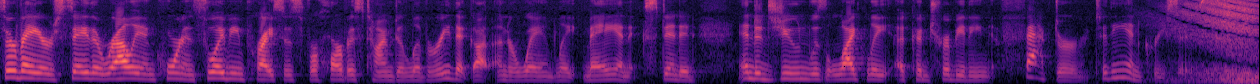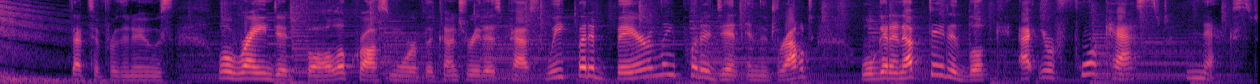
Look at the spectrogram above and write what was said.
Surveyors say the rally in corn and soybean prices for harvest time delivery that got underway in late May and extended into June was likely a contributing factor to the increases. That's it for the news. Well, rain did fall across more of the country this past week, but it barely put a dent in the drought. We'll get an updated look at your forecast next.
